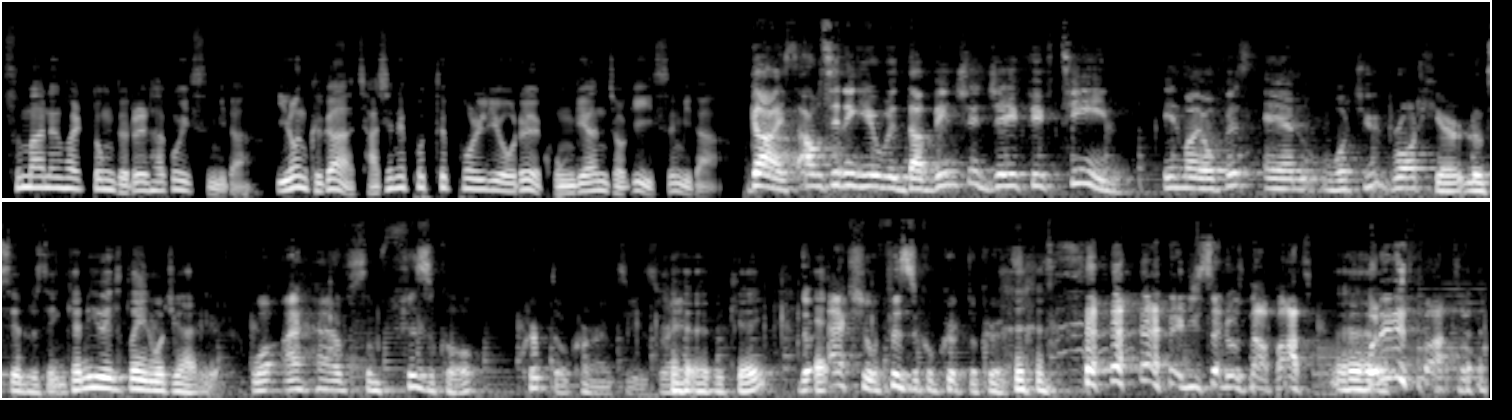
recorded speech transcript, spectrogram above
수많은 활동들을 하고 있습니다. 이런 그가 자신의 포트폴리오를 공개한 적이 있습니다. Guys, I'm sitting here with DaVinci J15 in my office, and what you brought here looks interesting. Can you explain what you have here? Well, I have some physical cryptocurrencies, right? okay. the actual physical cryptocurrencies. and you said it was not possible, but it is possible.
